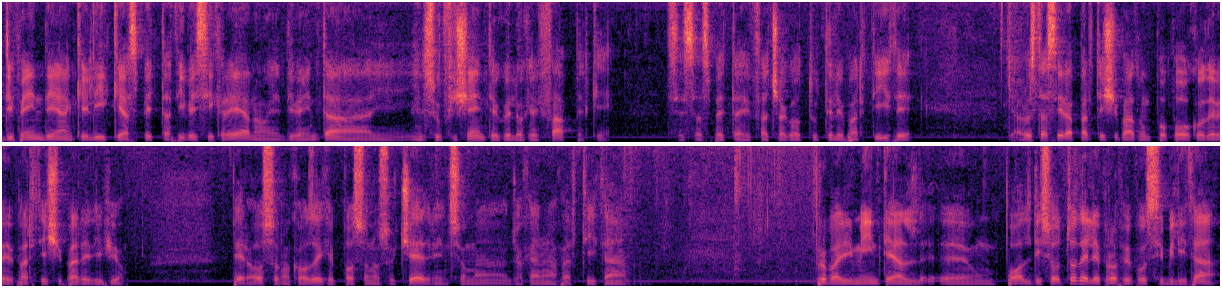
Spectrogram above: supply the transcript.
dipende anche lì che aspettative si creano e diventa insufficiente quello che fa perché se si aspetta che faccia gol tutte le partite Chiaro, stasera ha partecipato un po' poco, deve partecipare di più. Però sono cose che possono succedere, insomma, giocare una partita probabilmente al, eh, un po' al di sotto delle proprie possibilità.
